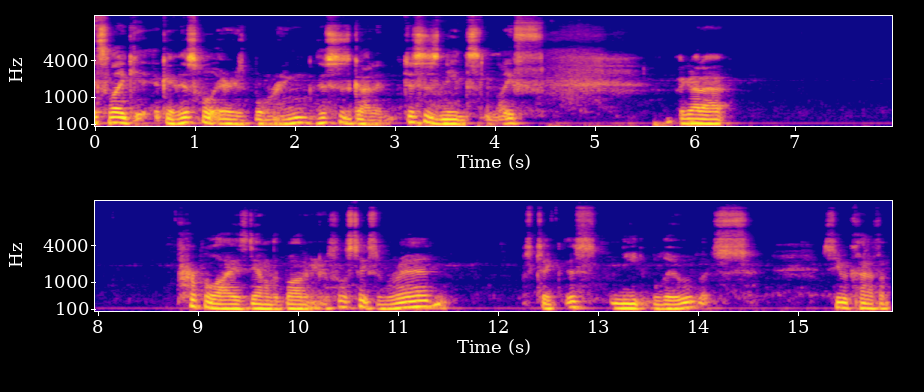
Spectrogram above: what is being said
It's like okay this whole area is boring. This has got it this is needs life. I gotta purplize down at the bottom here. So let's take some red. Let's take this neat blue. Let's see what kind of a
